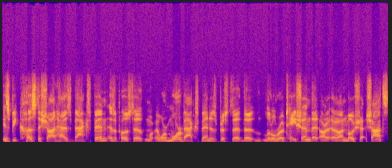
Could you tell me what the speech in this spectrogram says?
is because the shot has backspin as opposed to more, or more backspin is just the, the little rotation that are on most sh- shots.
